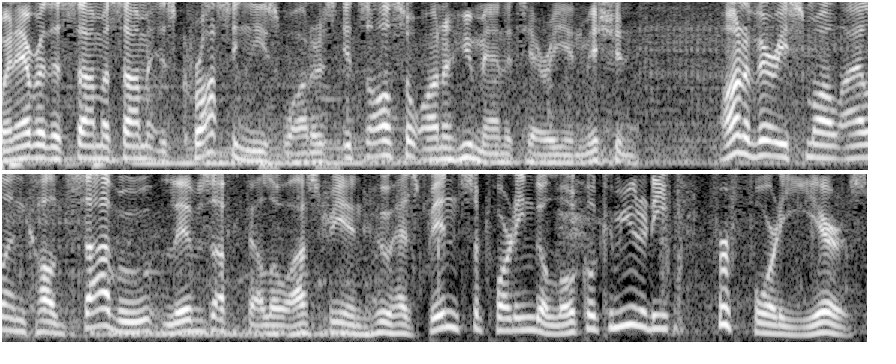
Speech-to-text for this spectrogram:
Whenever the Sama Sama is crossing these waters, it's also on a humanitarian mission. On a very small island called Savu lives a fellow Austrian who has been supporting the local community for 40 years.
